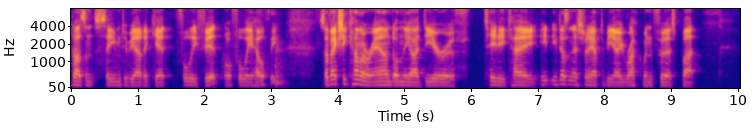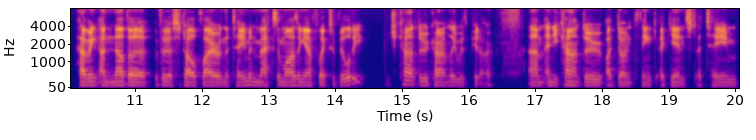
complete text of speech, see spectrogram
doesn't seem to be able to get fully fit or fully healthy. So I've actually come around on the idea of TDK. He, he doesn't necessarily have to be a ruckman first, but having another versatile player in the team and maximizing our flexibility, which you can't do currently with Pito. Um, and you can't do, I don't think, against a team.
